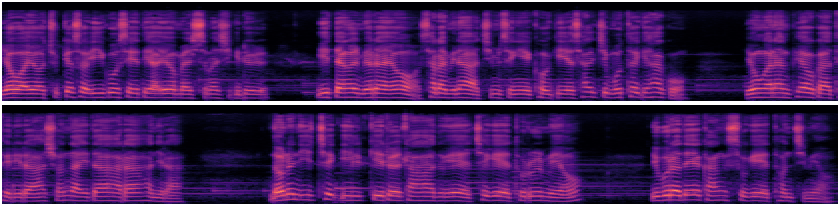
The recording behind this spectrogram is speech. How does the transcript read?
여호와여 주께서 이곳에 대하여 말씀하시기를 이 땅을 멸하여 사람이나 짐승이 거기에 살지 못하게 하고 용안한 폐허가 되리라 하셨나이다 하라 하니라. 너는 이 책 읽기를 다한 후에 책에 돌을 메어 유브라데 강 속에 던지며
